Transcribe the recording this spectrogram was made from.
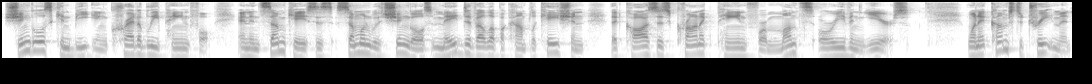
Shingles can be incredibly painful, and in some cases, someone with shingles may develop a complication that causes chronic pain for months or even years. When it comes to treatment,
